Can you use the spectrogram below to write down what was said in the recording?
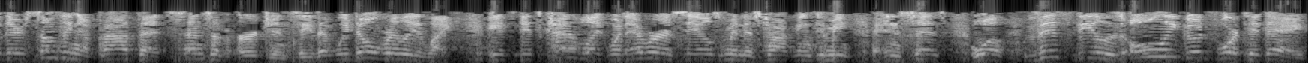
But there's something about that sense of urgency that we don't really like. It's, it's kind of like whenever a salesman is talking to me and says, well, this deal is only good for today,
